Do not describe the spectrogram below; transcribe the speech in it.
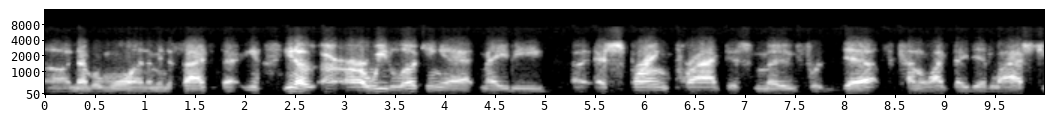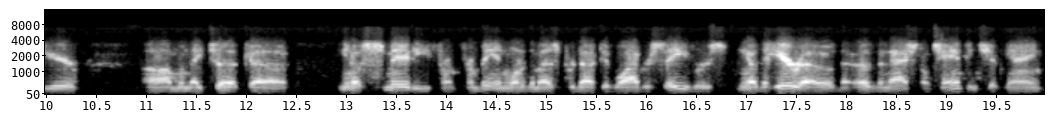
Uh, number one, I mean the fact that you know, you know are, are we looking at maybe a, a spring practice move for depth, kind of like they did last year um, when they took uh, you know Smitty from from being one of the most productive wide receivers, you know the hero of the, of the national championship game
